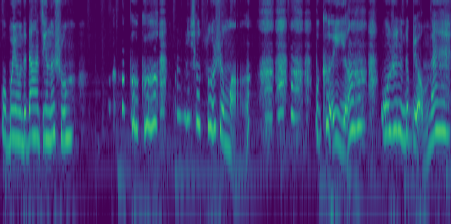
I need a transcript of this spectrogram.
我不由得大惊的说。哥哥，你想做什么？啊啊，不可以啊！我是你的表妹，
